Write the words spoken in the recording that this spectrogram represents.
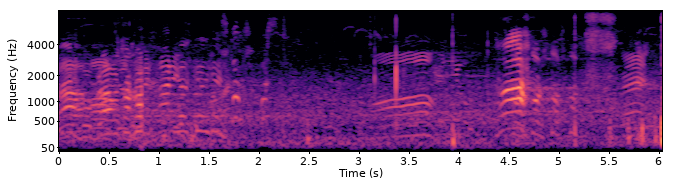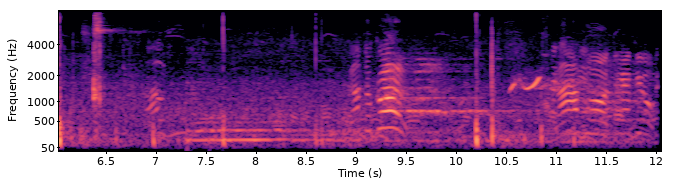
Bravo, bravo, Sako. Gato gol! Bravo, 3 più.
